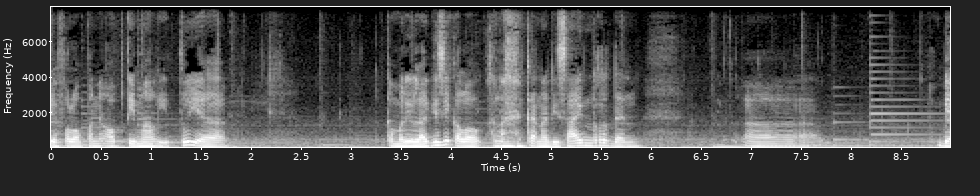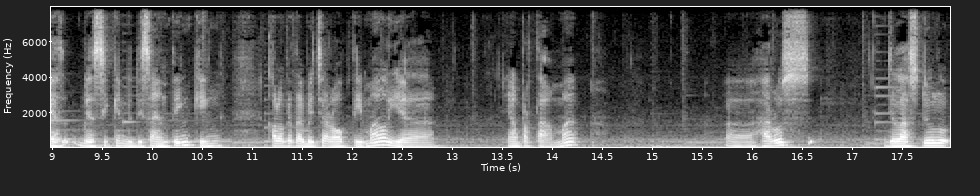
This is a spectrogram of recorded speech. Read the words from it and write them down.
development yang optimal itu ya kembali lagi sih kalau karena karena desainer dan uh, basicnya di design thinking. Kalau kita bicara optimal ya yang pertama uh, harus jelas dulu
